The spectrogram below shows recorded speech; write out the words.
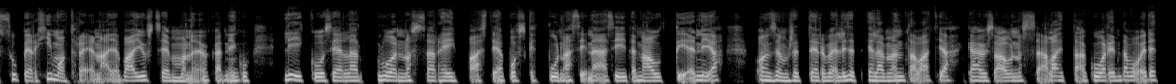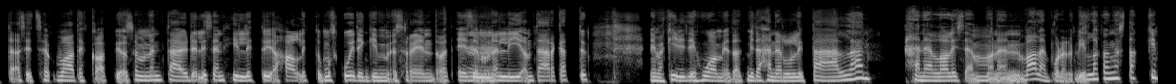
superhimotreenaaja, vaan just semmoinen, joka niin kuin liikkuu siellä luonnossa reippaasti ja posket punaisina ja siitä nauttien ja on semmoiset terveelliset elämäntavat ja käy saunassa ja laittaa kuorintavoidetta ja sitten se vaatekaappi on semmoinen täydellisen hillitty ja hallittu, mutta kuitenkin myös rento, että ei mm. semmoinen liian tärkätty. Niin mä kiinnitin huomiota, että mitä hänellä oli päällään. Hänellä oli semmoinen vaaleanpunainen villakangastakki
